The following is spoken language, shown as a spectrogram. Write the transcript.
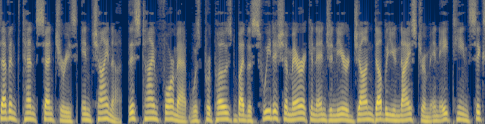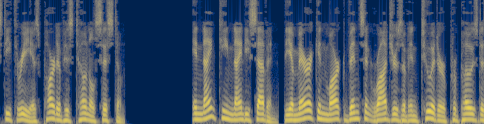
7th–10th centuries in China. This time format was proposed by the Swedish-American engineer John W. Nystrom in 1863 as part of his tonal system. In 1997, the American Mark Vincent Rogers of Intuitor proposed a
